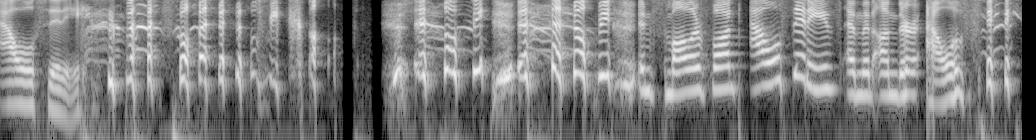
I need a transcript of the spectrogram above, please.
Owl City. That's what it'll be called. It'll be, it'll be in smaller font, Owl Cities, and then under Owl City.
